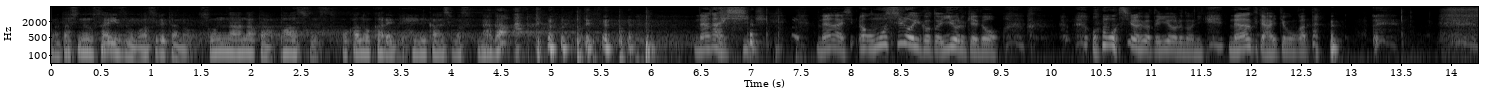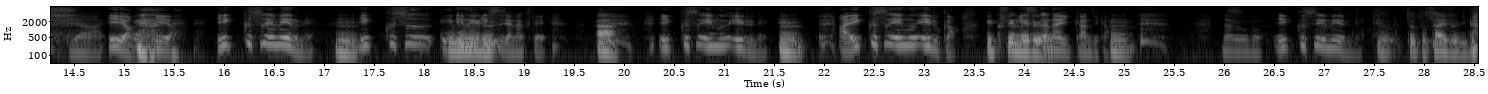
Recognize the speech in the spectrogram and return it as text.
私のサイズを忘れたの。そんなあなたはパースです。他の彼に変換します。長っ。長いし、長いし、あ面白いこと言いよるけど、面白いこと言いよるのに、長くて入ってこんかった。いや、ええやん、ええやん。XML ね。うん。XMS じゃなくて、あ、XML ね。うん。あ、XML か。XML。S がない感じか。うん。なるほど。XML ね。ちょっとサイズに。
